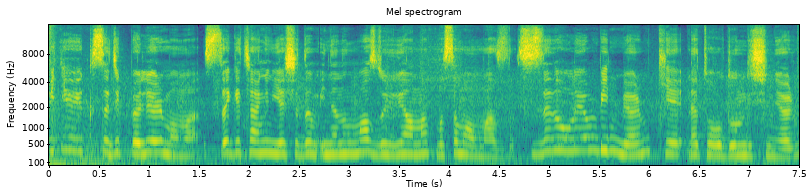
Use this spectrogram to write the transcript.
Videoyu kısacık bölüyorum ama size geçen gün yaşadığım inanılmaz duyguyu anlatmasam olmazdı. Sizde de oluyor mu bilmiyorum ki net olduğunu düşünüyorum.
